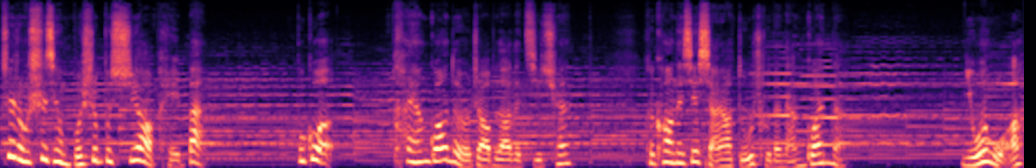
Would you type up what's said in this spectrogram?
这种事情不是不需要陪伴，不过太阳光都有照不到的极圈，何况那些想要独处的难关呢？你问我，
